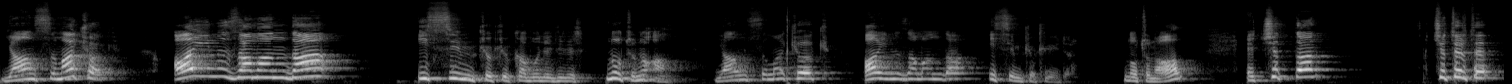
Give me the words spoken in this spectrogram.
yansıma kök aynı zamanda isim kökü kabul edilir. Notunu al. Yansıma kök aynı zamanda isim köküydü. Notunu al. E çıttan çıtırtı.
